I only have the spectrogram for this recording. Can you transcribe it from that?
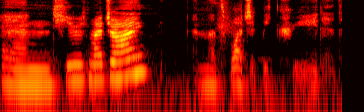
And here's my drawing, and let's watch it be created.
